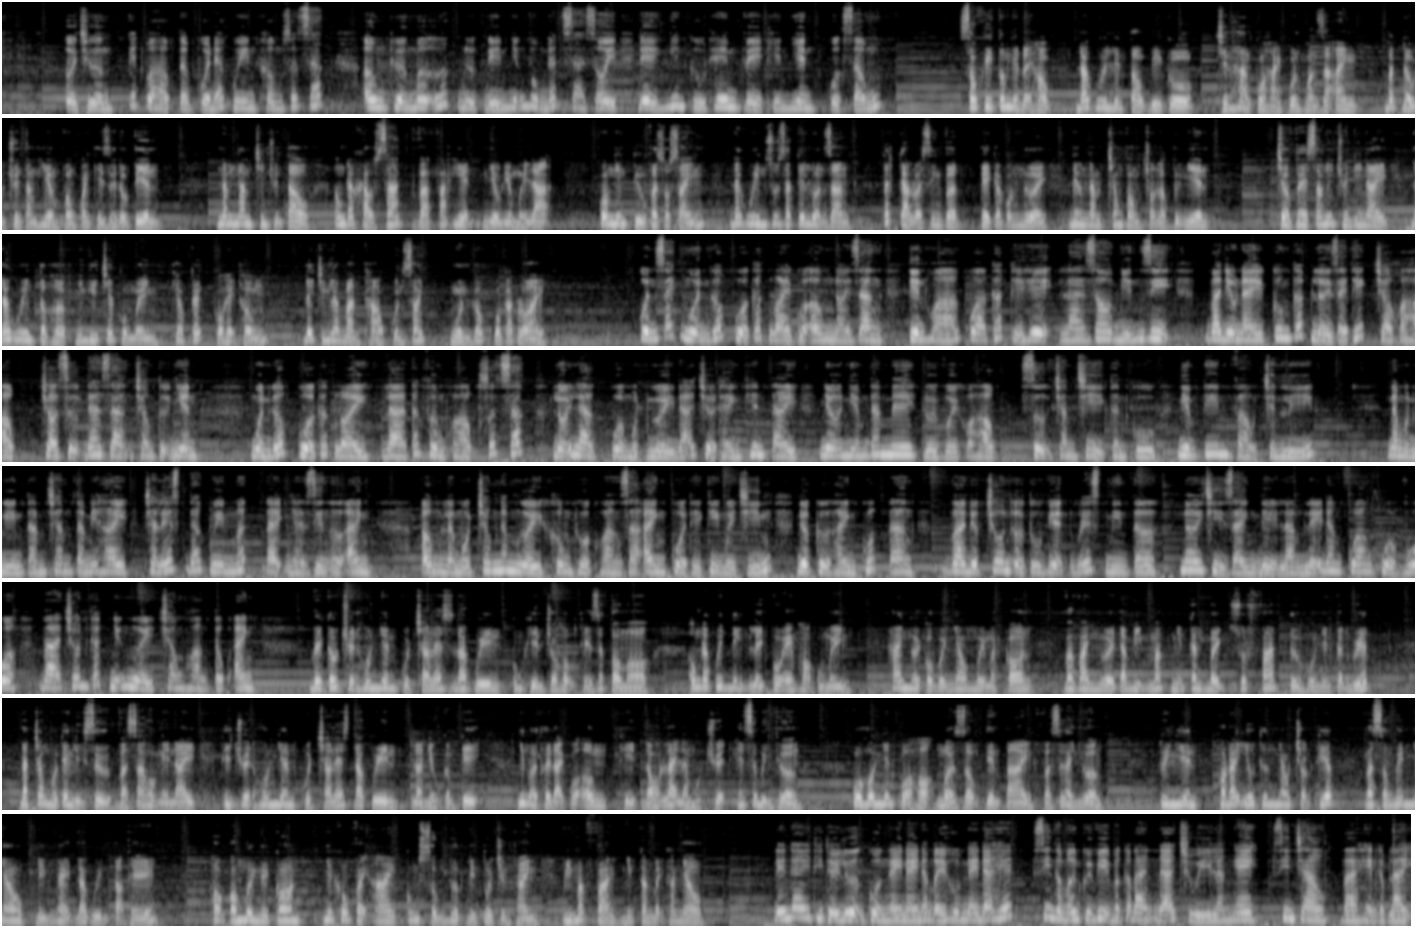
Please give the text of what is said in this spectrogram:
Ở trường, kết quả học tập của Darwin không xuất sắc. Ông thường mơ ước được đến những vùng đất xa xôi để nghiên cứu thêm về thiên nhiên, cuộc sống. Sau khi tốt nghiệp đại học, Darwin lên tàu Beagle, chiến hạm của Hải quân Hoàng gia Anh, bắt đầu chuyến thám hiểm vòng quanh thế giới đầu tiên. 5 năm trên chuyến tàu, ông đã khảo sát và phát hiện nhiều điều mới lạ. Qua nghiên cứu và so sánh, Darwin rút ra kết luận rằng tất cả loài sinh vật, kể cả con người, đều nằm trong vòng chọn lọc tự nhiên. Trở về sau những chuyến đi này, Darwin tập hợp những ghi chép của mình theo cách có hệ thống. Đây chính là bản thảo cuốn sách Nguồn gốc của các loài. Cuốn sách Nguồn gốc của các loài của ông nói rằng tiến hóa qua các thế hệ là do biến dị và điều này cung cấp lời giải thích cho khoa học, cho sự đa dạng trong tự nhiên. Nguồn gốc của các loài là tác phẩm khoa học xuất sắc, lỗi lạc của một người đã trở thành thiên tài nhờ niềm đam mê đối với khoa học, sự chăm chỉ cần cù, niềm tin vào chân lý. Năm 1882, Charles Darwin mất tại nhà riêng ở Anh. Ông là một trong năm người không thuộc Hoàng gia Anh của thế kỷ 19 được cử hành quốc tang và được chôn ở tu viện Westminster, nơi chỉ dành để làm lễ đăng quang của vua và chôn cất những người trong hoàng tộc Anh. Về câu chuyện hôn nhân của Charles Darwin cũng khiến cho hậu thế rất tò mò. Ông đã quyết định lấy cô em họ của mình. Hai người có với nhau 10 mặt con và vài người đã bị mắc những căn bệnh xuất phát từ hôn nhân cận huyết. Đặt trong bối cảnh lịch sử và xã hội ngày nay thì chuyện hôn nhân của Charles Darwin là điều cấm kỵ, nhưng ở thời đại của ông thì đó lại là một chuyện hết sức bình thường. Cuộc hôn nhân của họ mở rộng tiền tài và sức ảnh hưởng. Tuy nhiên, họ đã yêu thương nhau trọn kiếp và sống bên nhau đến ngày Darwin tạ thế. Họ có 10 người con, nhưng không phải ai cũng sống được đến tuổi trưởng thành vì mắc phải những căn bệnh khác nhau. Đến đây thì thời lượng của ngày này năm ấy hôm nay đã hết. Xin cảm ơn quý vị và các bạn đã chú ý lắng nghe. Xin chào và hẹn gặp lại.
